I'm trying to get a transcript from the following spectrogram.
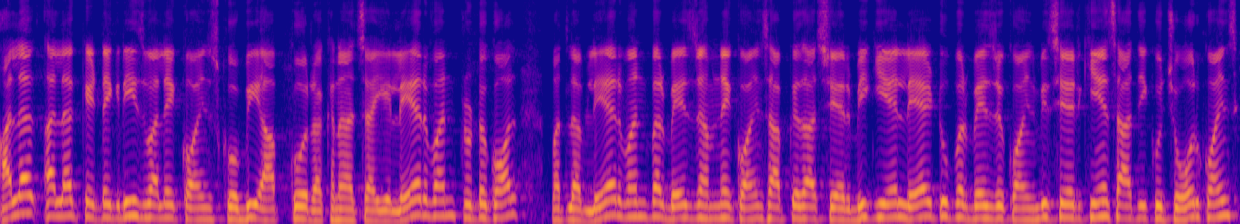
अलग अलग कैटेगरीज वाले कॉइन्स को भी आपको रखना चाहिए। लेयर वन प्रोटोकॉल मतलब लेयर वन पर बेस्ड हमने कॉइन्स आपके साथ शेयर भी किए लेयर टू पर बेस्ड कॉइन्स भी शेयर किए साथ ही कुछ और कॉइन्स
